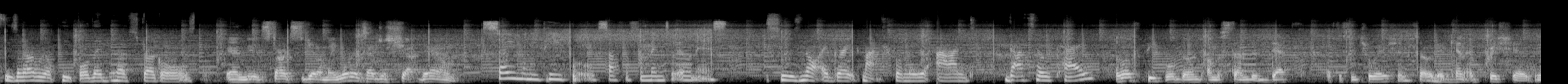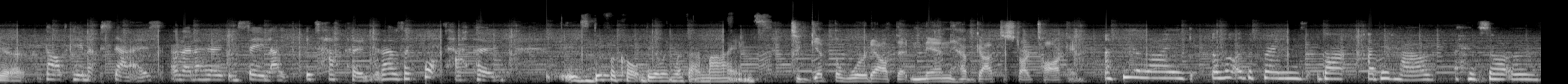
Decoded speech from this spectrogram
These are real people. They do have struggles. And it starts to get on my nerves. I just shut down. So many people suffer from mental illness she's not a great match for me, and that's okay. A lot of people don't understand the depth of the situation, so they hmm. can't appreciate, yeah. Dad came upstairs, and then I heard him saying, like, it's happened. And I was like, what's happened? It's difficult dealing with our minds. To get the word out that men have got to start talking. I feel like a lot of the friends that I did have have sort of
